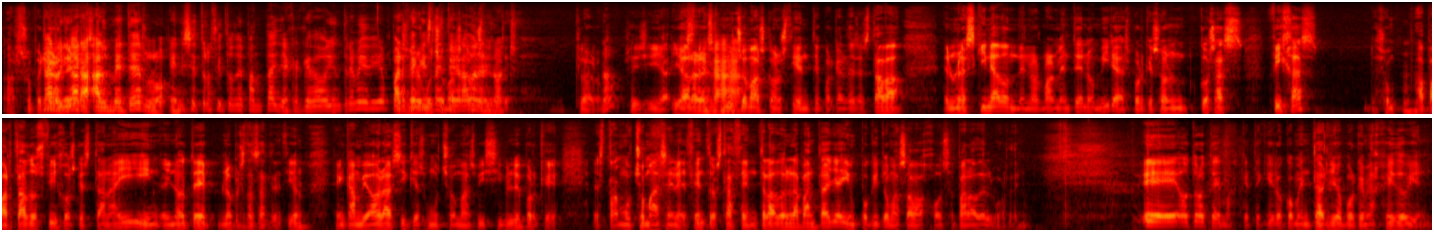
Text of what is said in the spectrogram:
al superior. Claro, y ahora derecha. al meterlo en ese trocito de pantalla que ha quedado ahí entre medio, parece que está mucho más integrado en el notch. Claro, ¿No? sí, sí, y ahora Es- mucho más consciente, porque antes estaba en una esquina donde normalmente no miras, porque son cosas fijas, son apartados fijos que están ahí y, y no te no prestas atención. En cambio ahora sí que es mucho más visible porque está mucho más en el centro, está centrado en la pantalla y un poquito más abajo, separado del borde. ¿no? Eh, otro tema que te quiero comentar yo porque me has caído bien.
